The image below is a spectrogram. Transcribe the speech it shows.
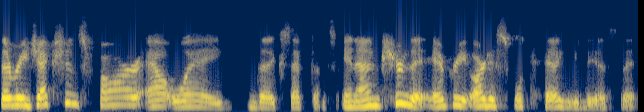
the rejections far outweigh the acceptance, and I'm sure that every artist will tell you this that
